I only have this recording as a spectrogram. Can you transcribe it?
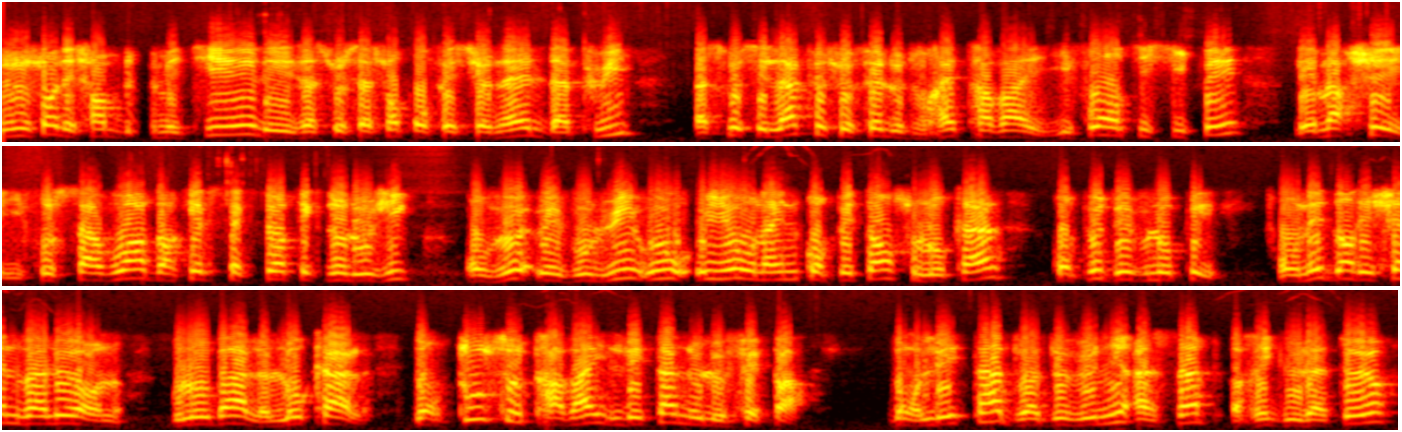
que ce soit les chambres de métier, les associations professionnelles d'appui, parce que c'est là que se fait le vrai travail. Il faut anticiper les marchés, il faut savoir dans quel secteur technologique on veut évoluer, où, on a une compétence locale qu'on peut développer. On est dans des chaînes de valeur globales, locales. Donc tout ce travail, l'État ne le fait pas. Donc l'État doit devenir un simple régulateur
